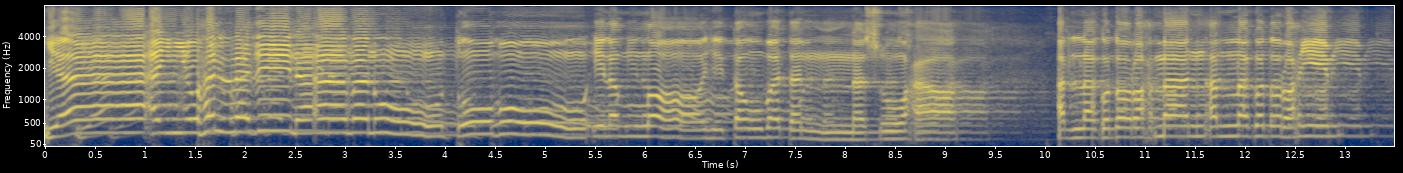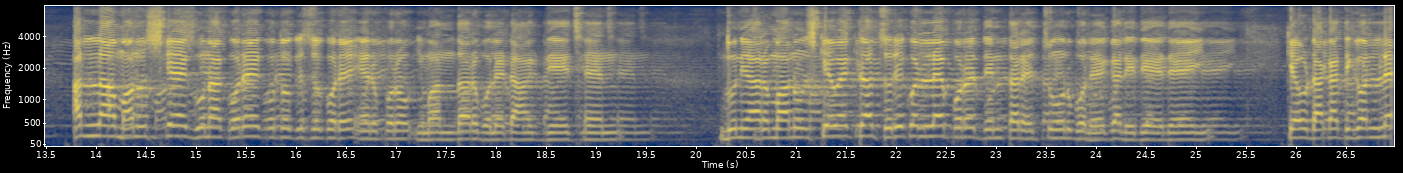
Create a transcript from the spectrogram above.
يا أيها الذين آمنوا توبوا إلى الله توبة نصوحا আল্লাহ কত রহমান আল্লাহ কত রহিম আল্লাহ মানুষকে গুনাহ করে কত কিছু করে এরপরও ইমানদার বলে ডাক দিয়েছেন দুনিয়ার মানুষ কেউ একটা চুরি করলে পরের দিন তারে চোর বলে গালি দিয়ে দেয় কেউ ডাকাতি করলে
